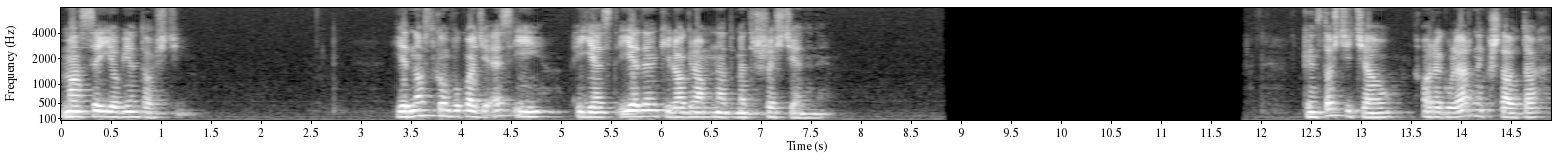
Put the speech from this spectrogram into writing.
masy i objętości. Jednostką w układzie SI jest 1 kg na metr sześcienny. Gęstości ciał o regularnych kształtach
